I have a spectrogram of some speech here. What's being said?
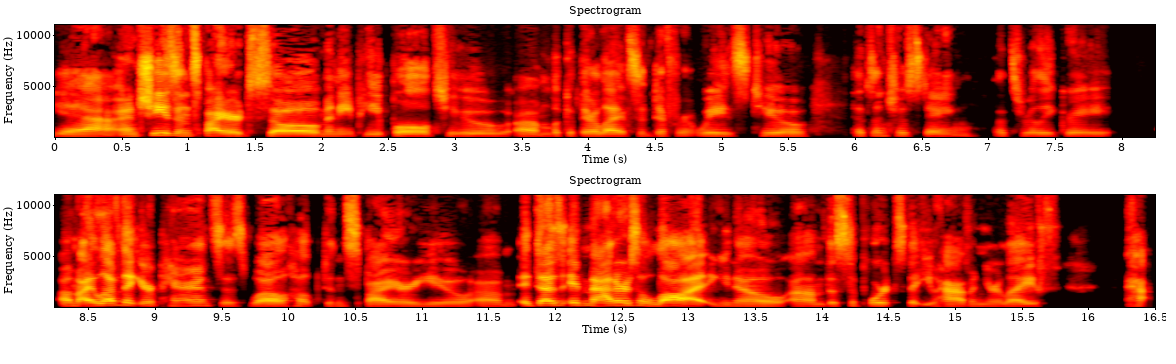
Yeah, and she's inspired so many people to um, look at their lives in different ways too. That's interesting. That's really great. Um, I love that your parents as well helped inspire you. Um, it does. It matters a lot, you know, um, the supports that you have in your life ha-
